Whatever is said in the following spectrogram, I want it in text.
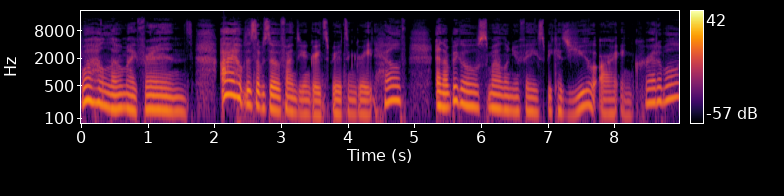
Well, hello, my friends. I hope this episode finds you in great spirits and great health and a big old smile on your face because you are incredible.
